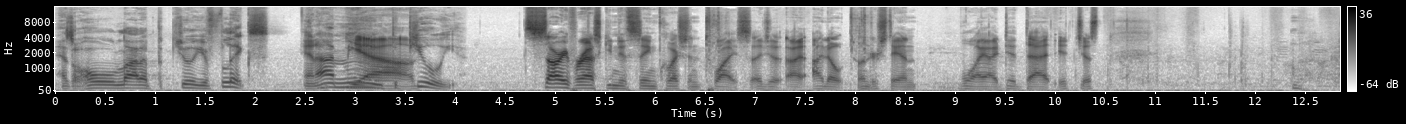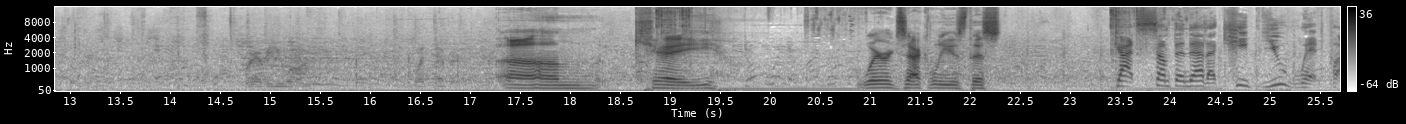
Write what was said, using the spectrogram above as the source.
has a whole lot of peculiar flicks, and I mean Yeah. peculiar. Sorry for asking the same question twice. I just I, I don't understand why I did that. It just wherever you are. Whatever. Um okay. Where exactly is this? Got something that'll keep you wet for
